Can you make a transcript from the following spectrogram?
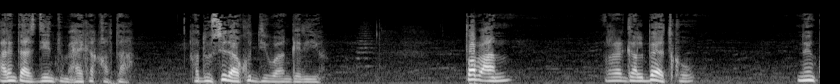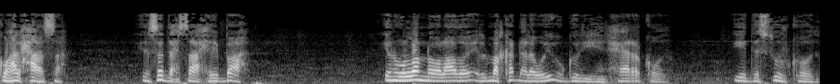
arrintaas diintu maxay ka qabtaa? Hadduu sidaa ku diiwaangeliyo dabcan reer galbeedku ninku hal xaasa iyo saddex saaxiibba ah inuu la noolaado ilmo ka dhala way ogol yihiin xeerarkooda iyo dastuurkooda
